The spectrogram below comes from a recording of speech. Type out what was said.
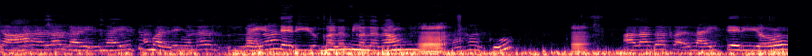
யாரெல்லாம் லைட் பார்த்தீங்கன்னா லைட் எரியும் கலர் கலரா இருக்கும். ஆ. அழகா லைட் எரியும்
